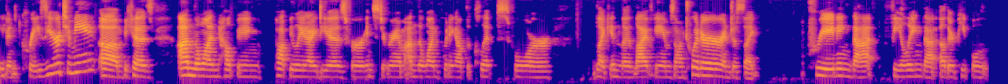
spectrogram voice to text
even crazier to me um, because I'm the one helping populate ideas for Instagram. I'm the one putting out the clips for like in the live games on Twitter and just like creating that feeling that other people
